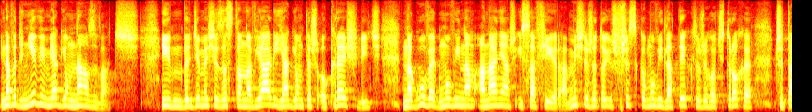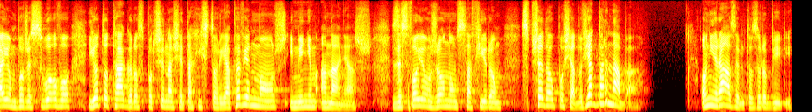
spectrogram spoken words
I nawet nie wiem, jak ją nazwać. I będziemy się zastanawiali, jak ją też określić. Nagłówek mówi nam Ananiasz i Safira. Myślę, że to już wszystko mówi dla tych, którzy choć trochę czytają Boże Słowo. I oto tak rozpoczyna się ta historia. Pewien mąż imieniem Ananiasz ze swoją żoną Safirą sprzedał posiadłość, jak Barnaba. Oni razem to zrobili.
